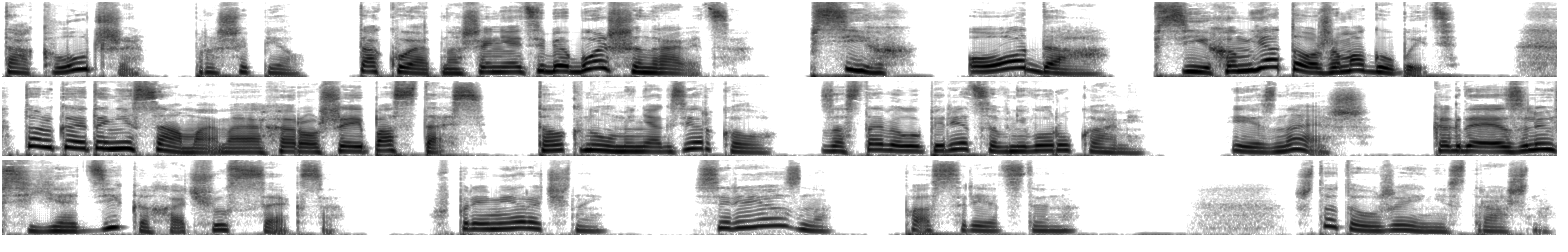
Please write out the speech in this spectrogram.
«Так лучше?» — прошипел. «Такое отношение тебе больше нравится?» «Псих!» «О, да! Психом я тоже могу быть. Только это не самая моя хорошая ипостась». Толкнул меня к зеркалу, заставил упереться в него руками. «И знаешь, когда я злюсь, я дико хочу секса. В примерочной Серьезно? Посредственно. Что-то уже и не страшно.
